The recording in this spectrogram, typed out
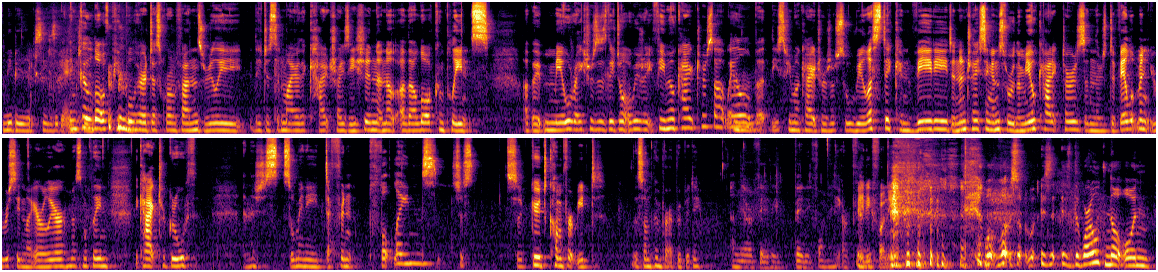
Maybe the next series I get I think a lot of people who are Discworld fans really they just admire the characterization and a, a lot of complaints about male writers is they don't always write female characters that well Mhm. but these female characters are so realistic and varied and interesting and so are the male characters and there's development you were saying that earlier Miss McLean the character growth and there's just so many different plot lines. It's just it's a good comfort read. There's something for everybody. And they are very, very funny. they are very funny. What, what's is is the world not on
